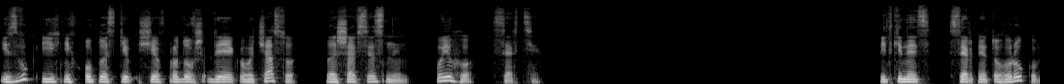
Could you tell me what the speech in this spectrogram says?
і звук їхніх оплесків ще впродовж деякого часу лишався з ним у його серці. Під кінець серпня того року,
